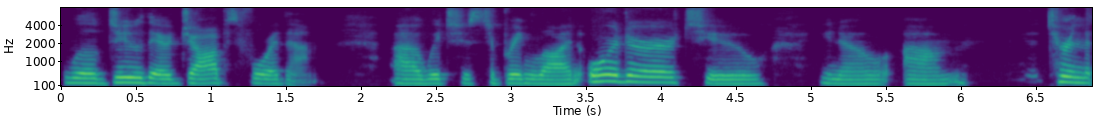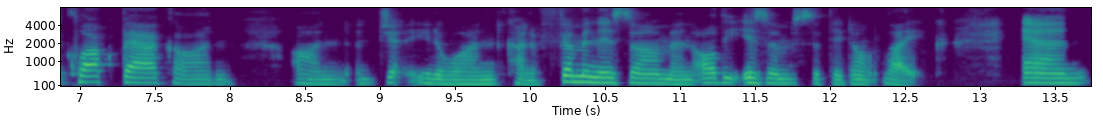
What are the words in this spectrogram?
will do their jobs for them, uh, which is to bring law and order, to you know um, turn the clock back on on you know on kind of feminism and all the isms that they don't like. And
